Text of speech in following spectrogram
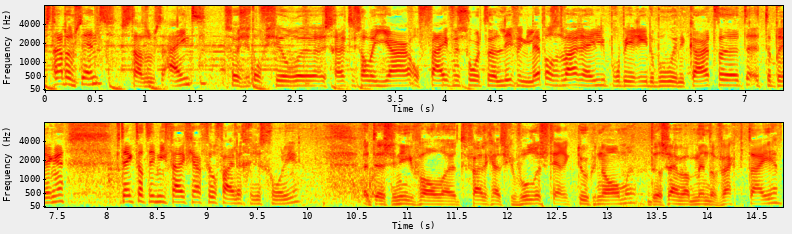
Stratums End, Stratums Eind, zoals je het officieel eh, schrijft, is al een jaar of vijf een soort eh, living lab als het ware. Jullie proberen hier de boel in de kaart eh, te, te brengen. Betekent dat in die vijf jaar veel veiliger is geworden hier? het is in ieder geval, het veiligheidsgevoel is sterk toegenomen. Er zijn wat minder vechtpartijen.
